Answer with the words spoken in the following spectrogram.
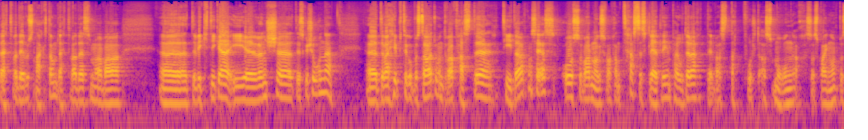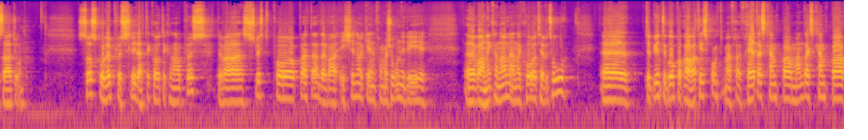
Dette var det du snakket om. Dette var det som var eh, det viktige i eh, lunsjdiskusjonene. Eh, Det var hipt å gå på stadion, det var faste tider, sies. Og så var det noe som var fantastisk gledelig i en periode der. Det var stappfullt av småunger som sprang rundt på stadion. Så skulle plutselig dette gå til Kanal Pluss. Det var slutt på, på dette. Det var ikke noe informasjon i de vanlige kanalene NRK og TV 2. Eh, Det begynte å gå på rare tidspunkter med fre- fredagskamper, mandagskamper.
